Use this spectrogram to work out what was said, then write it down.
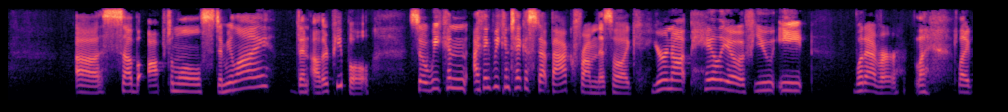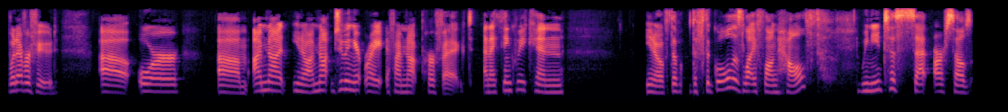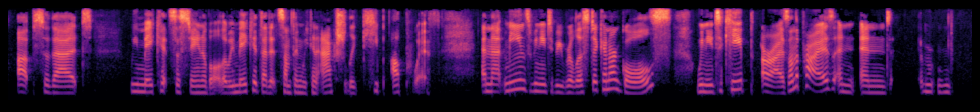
uh, suboptimal stimuli than other people. So we can, I think we can take a step back from this. So like, you're not paleo if you eat whatever, like like whatever food, uh, or um, I'm not, you know, I'm not doing it right if I'm not perfect. And I think we can, you know, if the if the goal is lifelong health, we need to set ourselves up so that we make it sustainable, that we make it that it's something we can actually keep up with. And that means we need to be realistic in our goals. We need to keep our eyes on the prize and and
